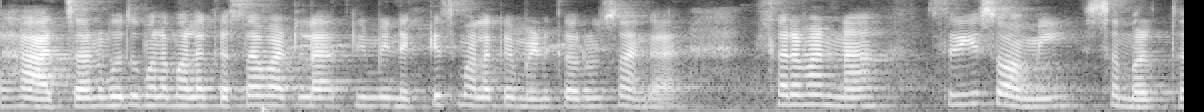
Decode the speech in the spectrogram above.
हा आजचा अनुभव तुम्हाला मला कसा वाटला तुम्ही नक्कीच मला कमेंट करून सांगा. सर्वांना श्री स्वामी समर्थ.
